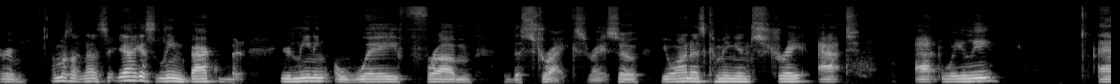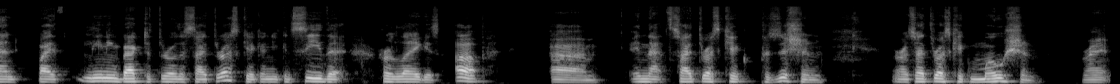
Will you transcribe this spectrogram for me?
or almost not, not yeah, I guess lean back, but you're leaning away from the strikes, right? So Joanna is coming in straight at at Weili, and by leaning back to throw the side thrust kick, and you can see that her leg is up um, in that side thrust kick position or side thrust kick motion, right?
